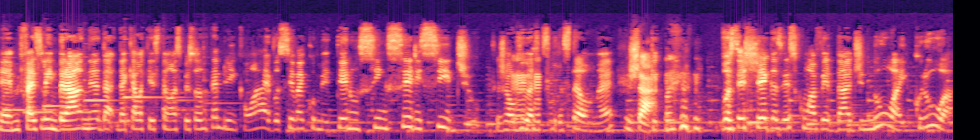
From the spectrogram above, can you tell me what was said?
É, me faz lembrar né, da, daquela questão, as pessoas até brincam, ah, você vai cometer um sincericídio. Você já ouviu uhum. essa expressão, né? Já. você chega, às vezes, com a verdade nua e crua,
